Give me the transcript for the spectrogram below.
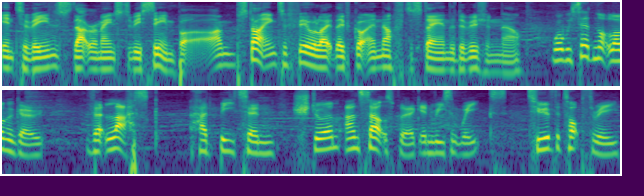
intervenes, that remains to be seen. But I'm starting to feel like they've got enough to stay in the division now. Well, we said not long ago that Lask had beaten Sturm and Salzburg in recent weeks, two of the top three,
